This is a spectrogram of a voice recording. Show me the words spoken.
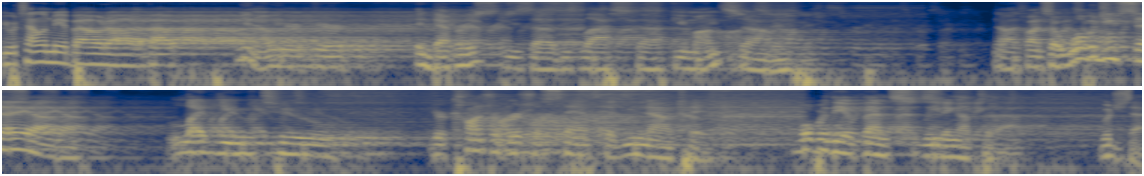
you were telling me about, uh, about, you know, your, your endeavors these, uh, these last uh, few months. Um, no, it's fine. So, what would you say uh, led you to your controversial stance that you now take? What were the events leading up to that? Would you say,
